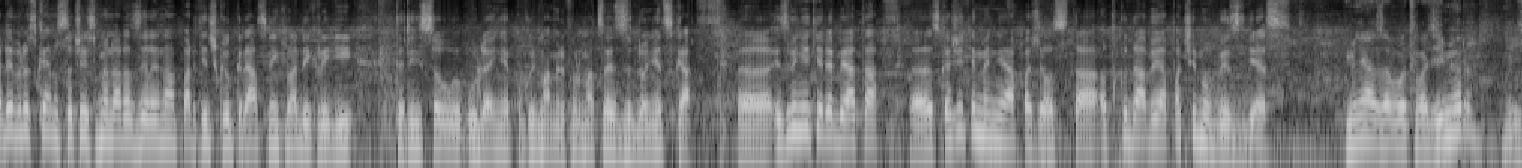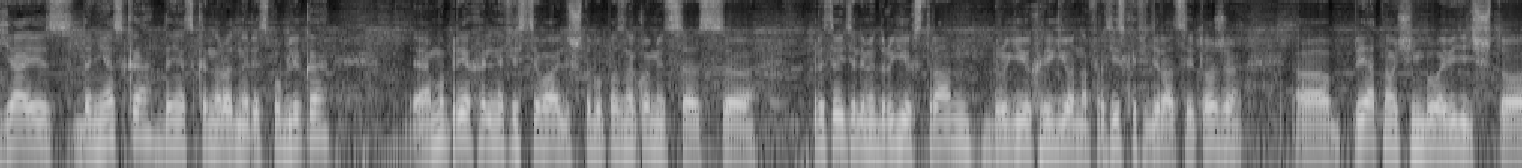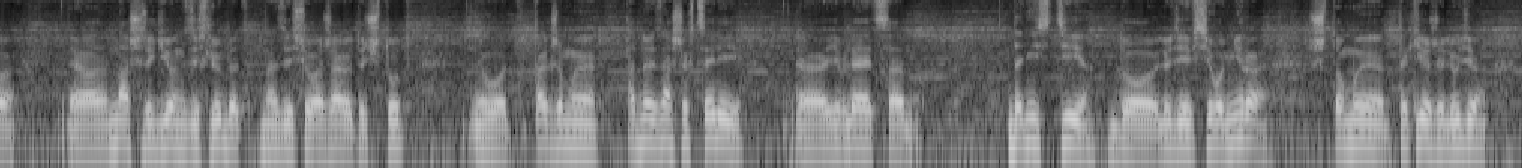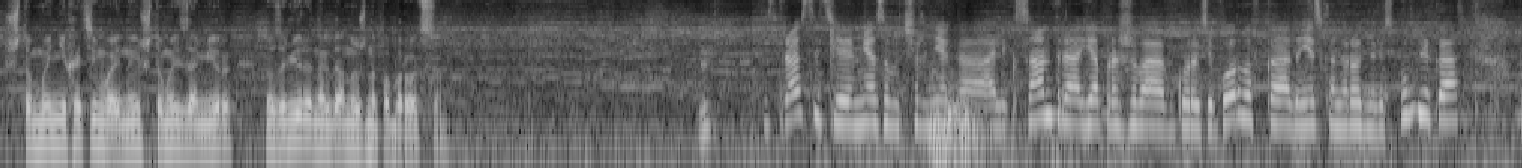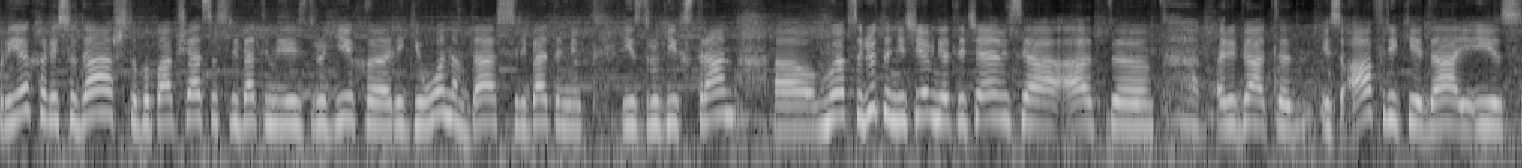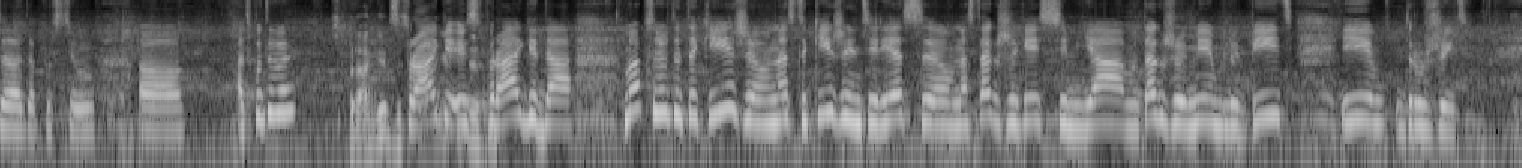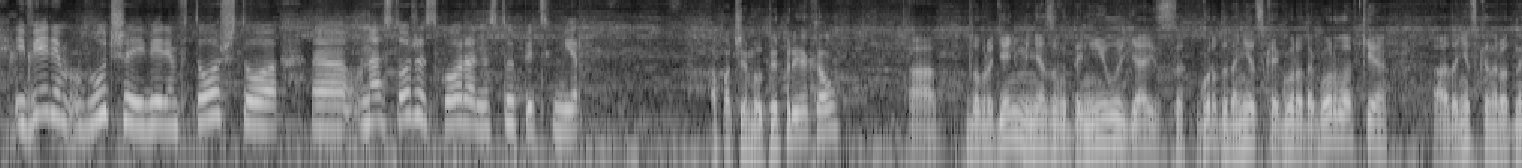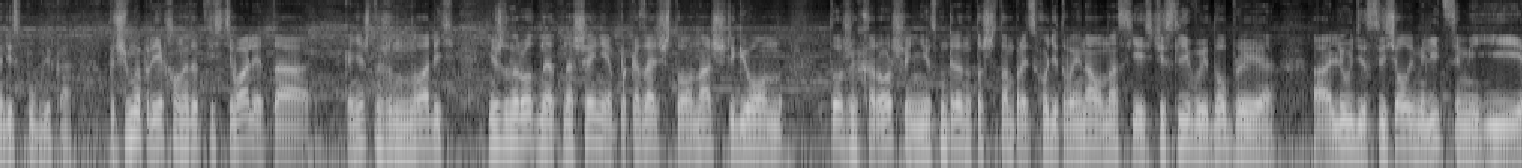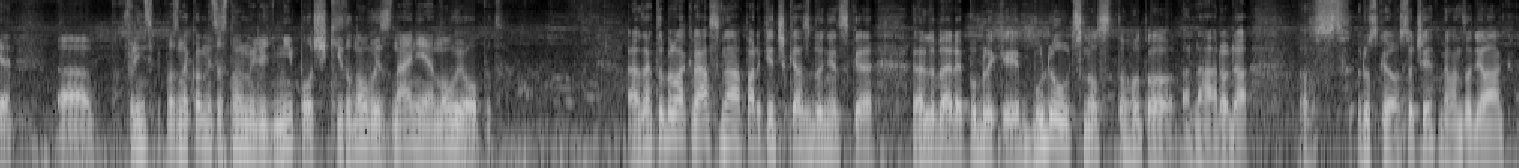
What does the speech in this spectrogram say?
Tady v ruském Soči jsme narazili na partičku krásných mladých lidí, kteří jsou údajně, pokud mám informace, z Doněcka. Извините, ребята, скажите мне, пожалуйста, откуда вы, а почему вы здесь? Меня зовут Владимир, я из Донецка, Донецкая Народная Республика. Э, Мы приехали на фестиваль, чтобы познакомиться с представителями других стран, других регионов, Российской Федерации тоже. Э, Приятно очень было видеть, что э, наш регион здесь любят, нас здесь уважают и чтут. Вот. Также мы, одной из наших целей э, является донести до людей всего мира, что мы такие же люди, что мы не хотим войны, что мы за мир, но за мир иногда нужно побороться. Здравствуйте, меня зовут Чернега Александра, я проживаю в городе Горловка, Донецкая Народная Республика. Приехали сюда, чтобы пообщаться с ребятами из других э, регионов, да, с ребятами из других стран. А, Мы абсолютно ничем не отличаемся от э, ребят из Африки, да, из, э, допустим, э, откуда вы? Z Pragy? С Праги, из Праги, да. Мы абсолютно такие же, у нас такие же интересы, у нас также есть семья, мы также умеем любить и дружить. И верим в лучшее, и верим в то, что э, у нас тоже скоро наступит мир. A почему ты приехал? А, Добрый день, меня зовут Даниил, я из города Донецка и города Горловки, а, Донецкая Народная Республика. Почему я приехал на этот фестиваль? Это, конечно же, наладить международные отношения, показать, что наш регион тоже хороший, несмотря на то, что там происходит война, у нас есть счастливые, добрые а, люди с веселыми лицами и, в принципе, познакомиться с новыми людьми, получить какие-то новые знания, новый опыт. Tak to byla krásná partička z Doněcké lidové republiky, budoucnost tohoto národa z ruského Soči, Milan Zadělák.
